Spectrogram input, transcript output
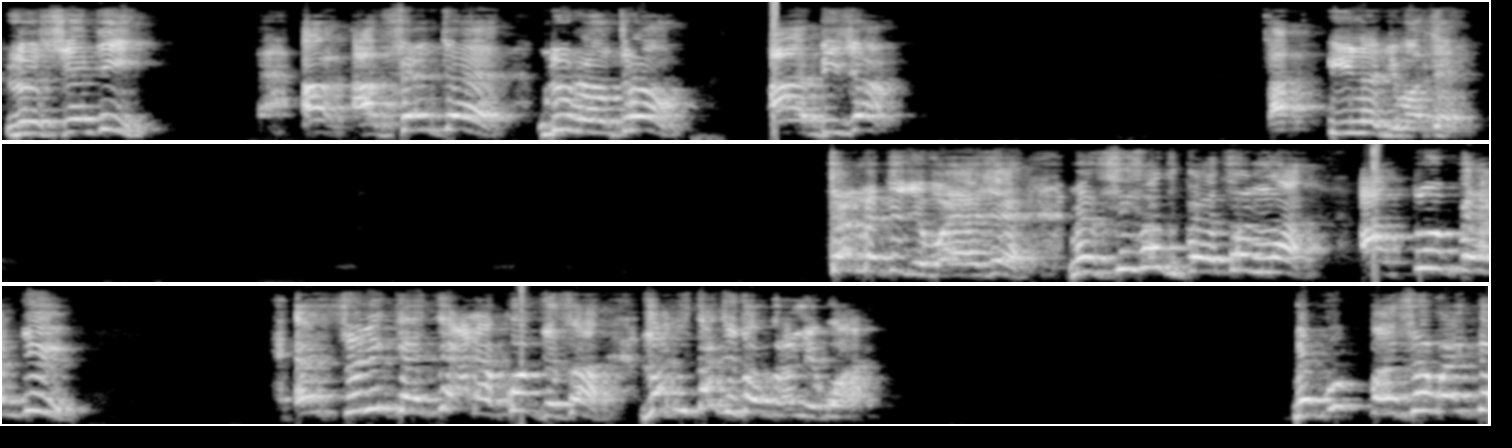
le jeudi. À, à 20h, nous rentrons à Abidjan. À 1h du matin. Tellement que je voyageais. Mais si cette personne-là a tout perdu, et celui qui a été à la cause de ça, l'habitant est au grand de quoi? Mais vous pensez que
